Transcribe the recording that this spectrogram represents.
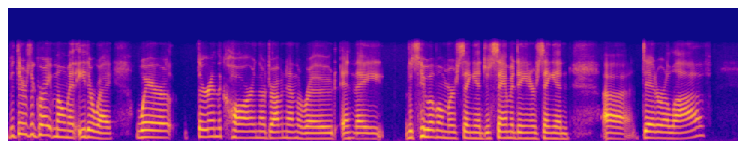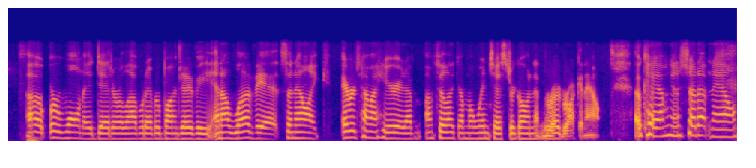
but there's a great moment either way where they're in the car and they're driving down the road and they the two of them are singing just Sam and Dean are singing uh Dead or Alive uh, or Wanted Dead or Alive whatever Bon Jovi and I love it. So now like every time I hear it I, I feel like I'm a Winchester going down the road rocking out. Okay, I'm going to shut up now.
